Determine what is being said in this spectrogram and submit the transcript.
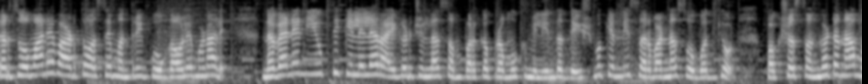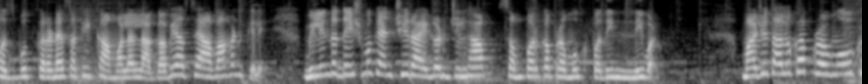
तर जोमाने वाढतो असे मंत्री गोगावले म्हणाले. नव्याने नियुक्ती केलेल्या रायगड जिल्हा संपर्क प्रमुख मिलिंद देशमुख यांनी सर्वांना सोबत घेऊन पक्ष संघटना मजबूत करण्यासाठी कामाला लागावे असे आवाहन केले. मिलिंद देशमुख यांची रायगड जिल्हा संपर्क प्रमुखपदी निवड. माजी तालुका प्रमुख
